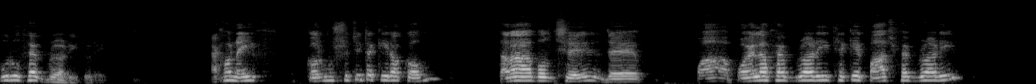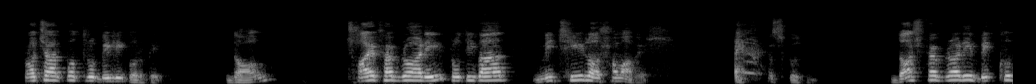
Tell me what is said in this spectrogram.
পুরো ফেব্রুয়ারি জুড়ে। এখন এই কর্মসূচিটা কি রকম? তারা বলছে যে পয়লা ফেব্রুয়ারি থেকে পাঁচ ফেব্রুয়ারি প্রচারপত্র বিলি করবে দল। ছয় ফেব্রুয়ারি প্রতিবাদ, মিছিল ও সমাবেশ. দশ ফেব্রুয়ারি বিক্ষোভ,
